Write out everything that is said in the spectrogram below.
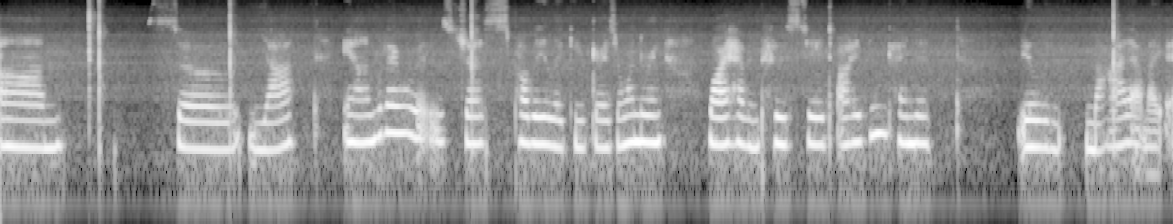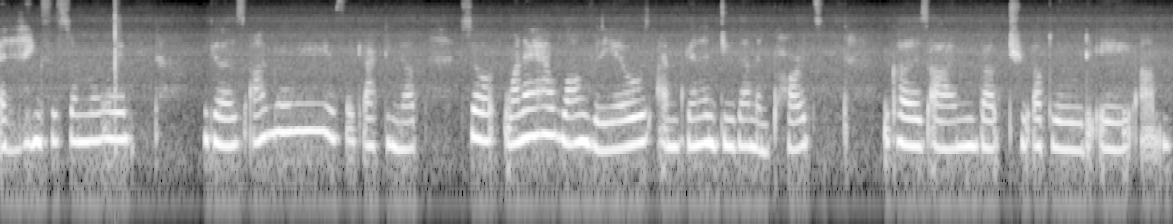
Um, so yeah, and what I was just probably like you guys are wondering why I haven't posted. I've been kind of really mad at my editing system lately because I'm really is like acting up. So when I have long videos, I'm gonna do them in parts because I'm about to upload a, um,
